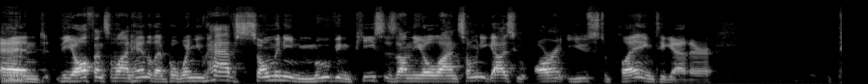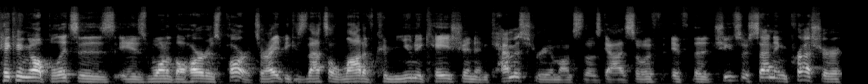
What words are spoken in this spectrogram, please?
and right. the offensive line handle that. But when you have so many moving pieces on the O line, so many guys who aren't used to playing together, picking up blitzes is one of the hardest parts, right? Because that's a lot of communication and chemistry amongst those guys. So if if the Chiefs are sending pressure,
